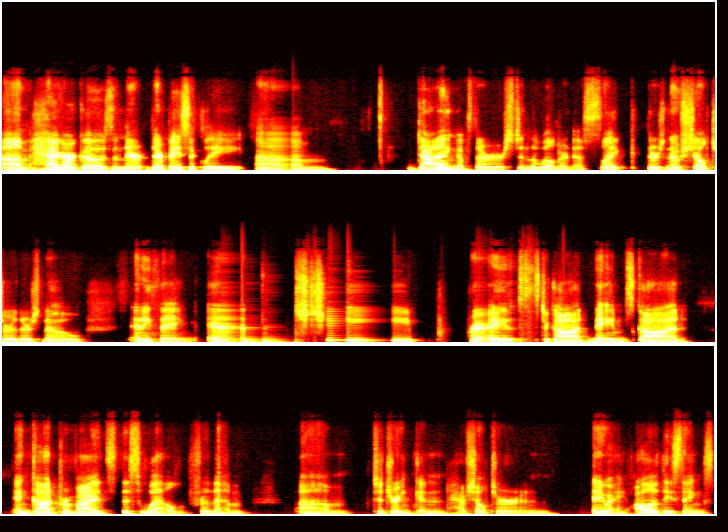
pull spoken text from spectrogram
um Hagar goes and they're they're basically um dying of thirst in the wilderness. Like there's no shelter, there's no anything. And she prays to God, names God, and God provides this well for them um, to drink and have shelter. And anyway, all of these things.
